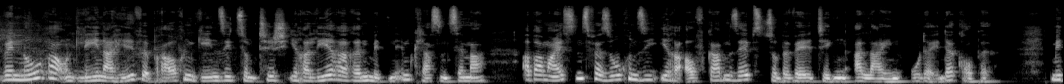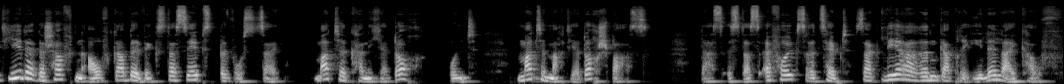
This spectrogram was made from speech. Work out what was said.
Wenn Nora und Lena Hilfe brauchen, gehen sie zum Tisch ihrer Lehrerin mitten im Klassenzimmer. Aber meistens versuchen sie, ihre Aufgaben selbst zu bewältigen, allein oder in der Gruppe. Mit jeder geschafften Aufgabe wächst das Selbstbewusstsein. Mathe kann ich ja doch und Mathe macht ja doch Spaß. Das ist das Erfolgsrezept, sagt Lehrerin Gabriele Leikauf.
